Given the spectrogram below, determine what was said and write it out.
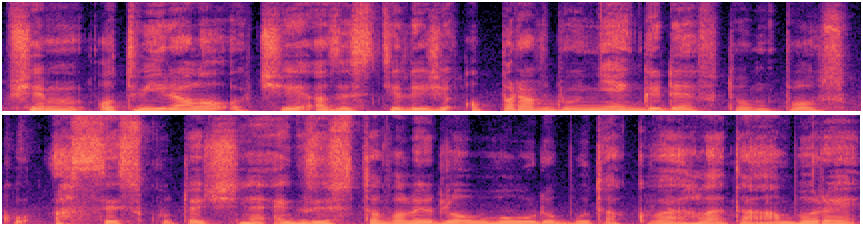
všem otvíralo oči a zjistili, že opravdu někde v tom Polsku asi skutečně existovaly dlouhou dobu takovéhle tábory,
